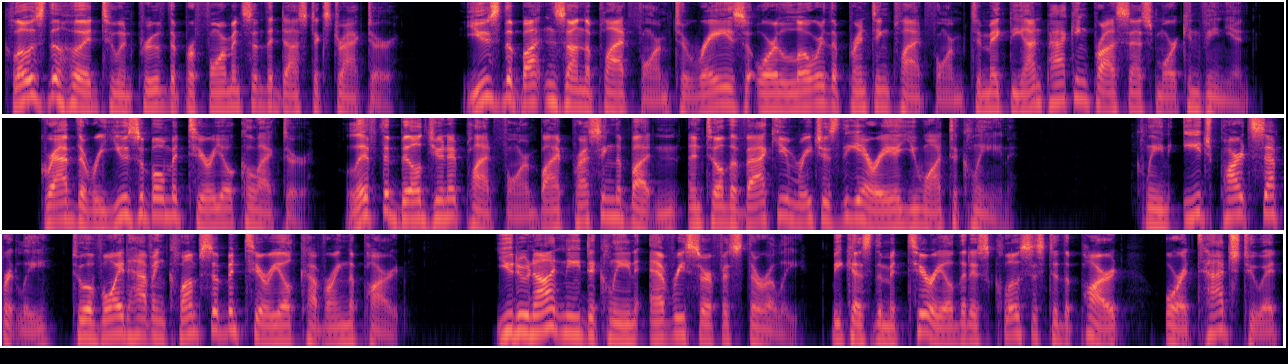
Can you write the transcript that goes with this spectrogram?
Close the hood to improve the performance of the dust extractor. Use the buttons on the platform to raise or lower the printing platform to make the unpacking process more convenient. Grab the reusable material collector. Lift the build unit platform by pressing the button until the vacuum reaches the area you want to clean. Clean each part separately to avoid having clumps of material covering the part. You do not need to clean every surface thoroughly because the material that is closest to the part or attached to it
